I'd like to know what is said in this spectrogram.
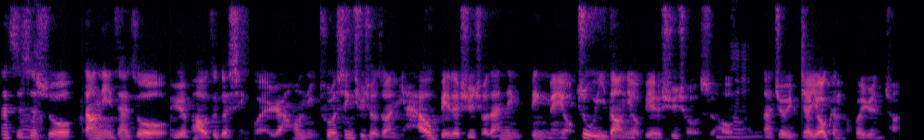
那只是说，当你在做约炮这个行为，然后你除了性需求之外，你还有别的需求，但是你并没有注意到你有别的需求的时候，那就比较有可能会晕船。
